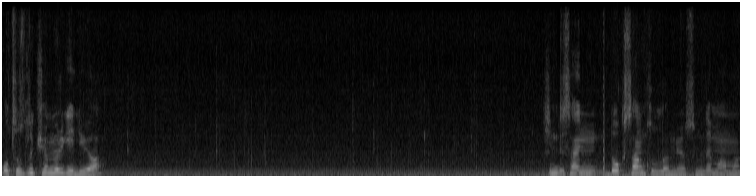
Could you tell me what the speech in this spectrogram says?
30'lu kömür geliyor. Şimdi sen 90 kullanıyorsun değil mi ama?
